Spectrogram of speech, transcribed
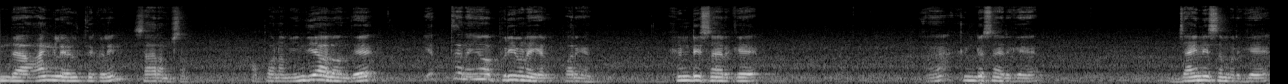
இந்த ஆங்கில எழுத்துக்களின் சாராம்சம். அப்போ நம்ம இந்தியாவில் வந்து எத்தனையோ பிரிவினைகள் பாருங்கள் ஹிந்துசம் இருக்குது ஹிந்துசம் இருக்குது ஜைனிசம் இருக்குது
